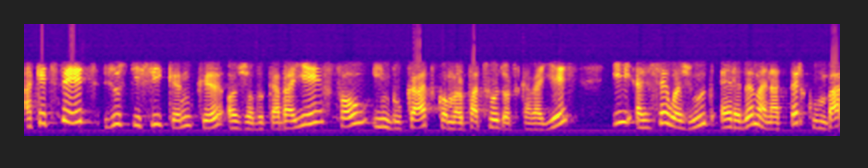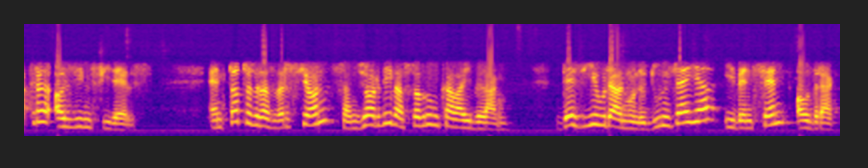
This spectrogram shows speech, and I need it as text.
Aquests fets justifiquen que el jove cavaller fou invocat com el patró dels cavallers i el seu ajut era demanat per combatre els infidels. En totes les versions, Sant Jordi va sobre un cavall blanc, deslliurant una donzella i vencent el drac.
